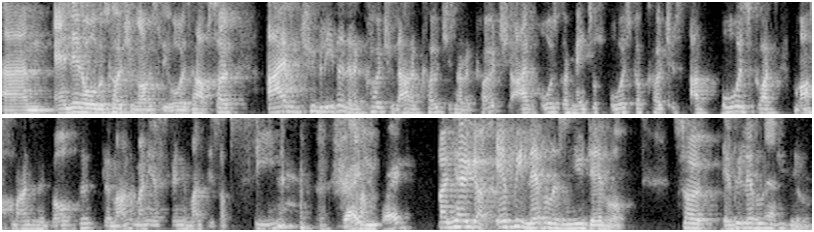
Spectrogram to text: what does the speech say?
Um, and then all the coaching obviously always helps. So I'm a true believer that a coach without a coach is not a coach. I've always got mentors, always got coaches. I've always got masterminds and involved in. The amount of money I spend a month is obscene. Right, um, right. But here you go. Every level is a new devil. So every level yeah. is a new devil.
